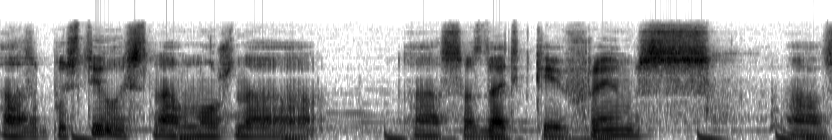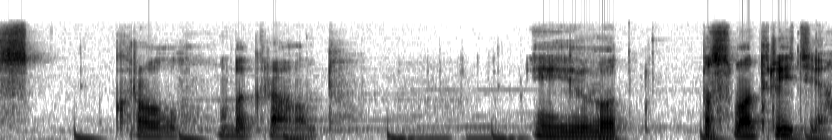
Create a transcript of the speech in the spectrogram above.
а, запустилась, нам нужно а, создать keyframe с а, scroll background. И вот посмотрите,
